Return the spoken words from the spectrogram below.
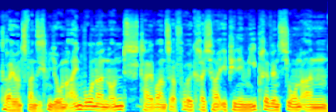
23 Millionen Einwohnern und Taiwans erfolgreicher Epidemieprävention an.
